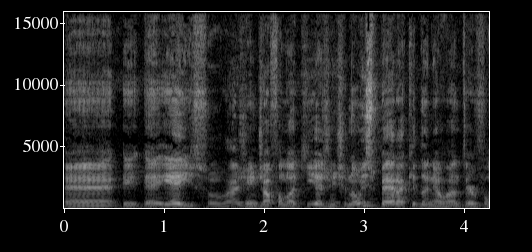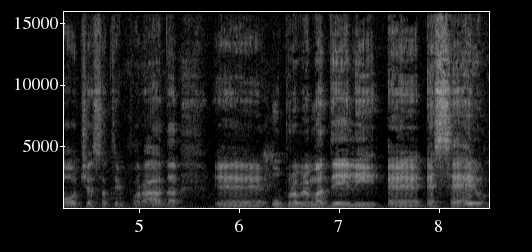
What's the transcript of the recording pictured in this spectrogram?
É, e, e é isso. A gente já falou aqui, a gente não espera que Daniel Hunter volte essa temporada. É, o problema dele é, é sério,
